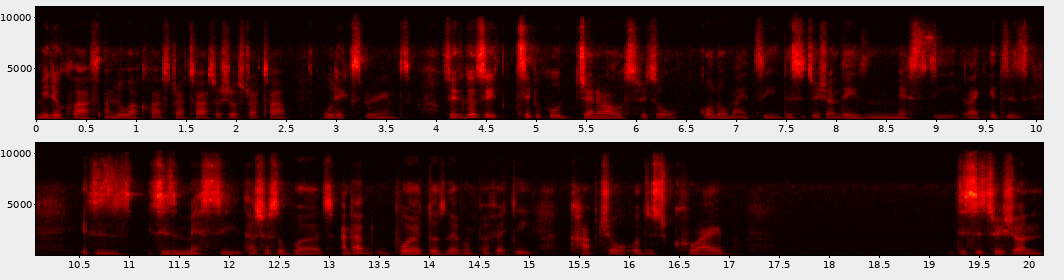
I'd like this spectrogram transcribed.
middle class and lower class strata, social strata would experience. So if you go to a typical general hospital, God Almighty, the situation there is messy. Like it is it is it is messy. That's just a word. And that word does not even perfectly capture or describe the situation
